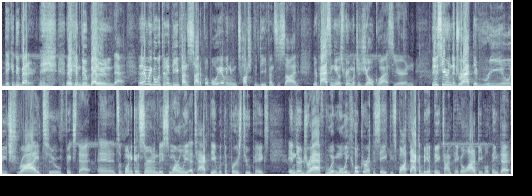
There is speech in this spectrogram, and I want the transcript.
they could do better. They they can do better than that. And then we go to the defensive side of football. We haven't even touched the defensive side. Their passing game was pretty much a joke last year, and this year in the draft, they really tried to fix that. And it's a point of concern, and they smartly attacked it with the first two picks in their draft with Malik Hooker at the safety spot. That could be a big time pick. A lot of people think that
